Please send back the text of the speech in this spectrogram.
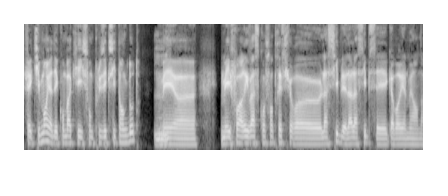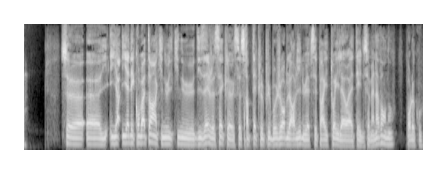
effectivement, il y a des combats qui sont plus excitants que d'autres, Mhm. mais euh, mais il faut arriver à se concentrer sur euh, la cible. Et là, la cible, c'est Gabriel Miranda. Ce, euh, Il y, a, il y a des combattants hein, qui, nous, qui nous disaient, je sais que ce sera peut-être le plus beau jour de leur vie, l'UFC Paris. Toi, il aurait été une semaine avant, non Pour le coup?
